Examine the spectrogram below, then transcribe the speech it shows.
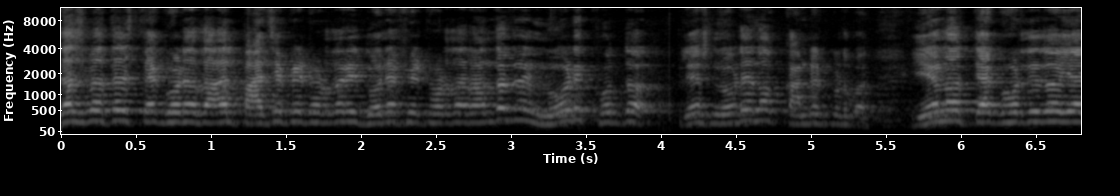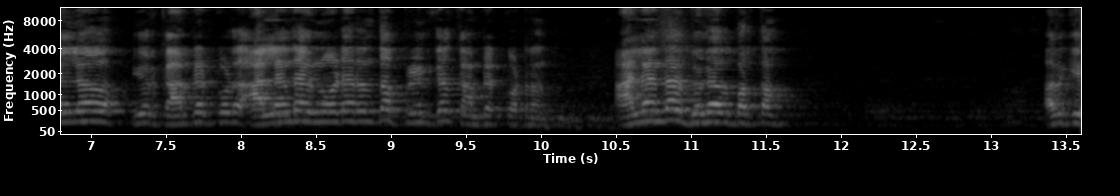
ದಸ್ ಬತ್ತಸ್ ತೆಗ್ ಹೊಡ್ಯದ, ಅಲ್ಲಿ ಪಾಚೆ ಫೀಟ್ ಹೊಡೆದಾರ ದೋನೆ ಫೀಟ್ ಹೊಡೆದಾರ ಅಂದ್ರೆ ನೀವು ನೋಡಿ ಖುದ್ದು ಪ್ಲೇಸ್ ನೋಡಿ ನಾವು ಕಂಪ್ಲೇಂಟ್ ಕೊಡ್ಬೇಕು ಏನೋ ತೆಗ್ ಹೊಡೆದಿದೋ ಎಲ್ಲೋ ಇವ್ರು ಕಂಪ್ಲೇಂಟ್ ಕೊಡೋದು ಅಲ್ಲಿಂದಾಗ ನೋಡ್ಯಾರಂತ ಪ್ರಿಂಟ್ ಕಂಪ್ಲೇಂಟ್ ಕೊಟ್ರಂತ. ಅಲ್ಲಿಂದಾಗ ದುನಿಯಾದ ಬರ್ತಾವ ಅದಕ್ಕೆ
